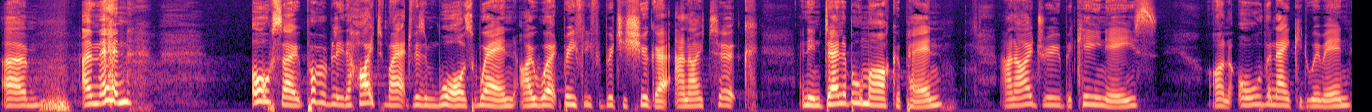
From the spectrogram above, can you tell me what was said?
Um, and then also, probably the height of my activism was when I worked briefly for British Sugar and I took an indelible marker pen and I drew bikinis on all the naked women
